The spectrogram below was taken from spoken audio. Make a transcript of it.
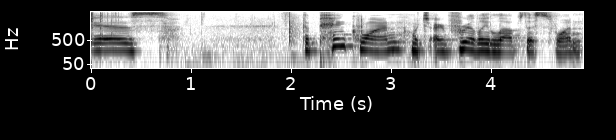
Is the pink one, which I really love this one,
